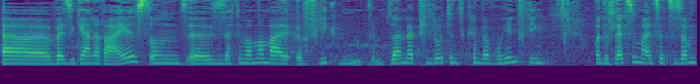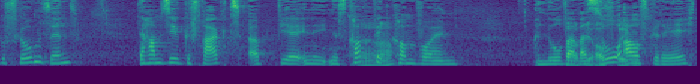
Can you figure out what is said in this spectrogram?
äh, weil sie gerne reist und äh, sie sagt immer, Mama, flieg, sei mal Pilotin, können wir wohin fliegen? Und das letzte Mal, als wir zusammen geflogen sind, da haben sie gefragt, ob wir in, in das Cockpit ja. kommen wollen. Nova war, war so aufregend. aufgeregt.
